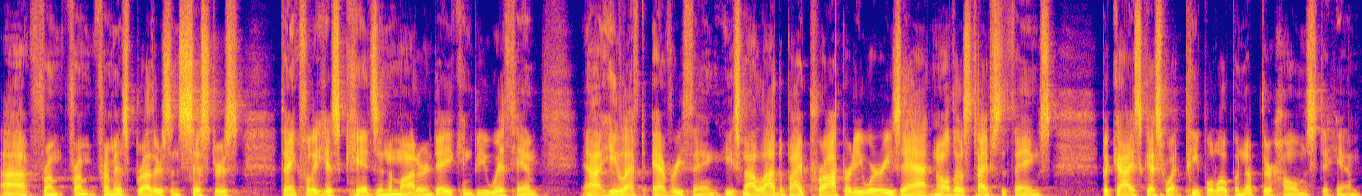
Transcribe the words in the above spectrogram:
uh, from, from, from his brothers and sisters. Thankfully, his kids in the modern day can be with him. Uh, he left everything. He's not allowed to buy property where he's at and all those types of things. But guys, guess what? People opened up their homes to him.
